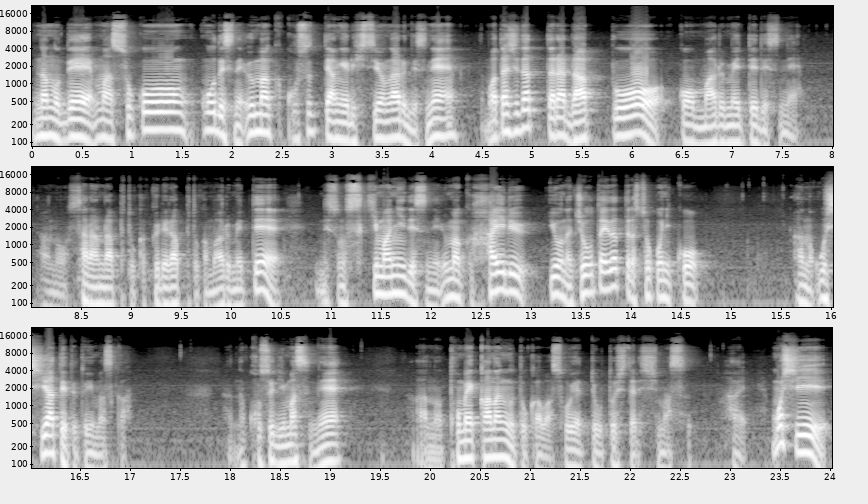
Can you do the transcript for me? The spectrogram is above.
なので、まあ、そこをですねうまくこすってあげる必要があるんですね。私だったらラップをこう丸めてですねあのサランラップとかクレラップとか丸めてでその隙間にですねうまく入るような状態だったらそこにこうあの押し当ててと言いますか。こすりますね。あの留め金具とかはそうやって落としたりします。はい、もし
